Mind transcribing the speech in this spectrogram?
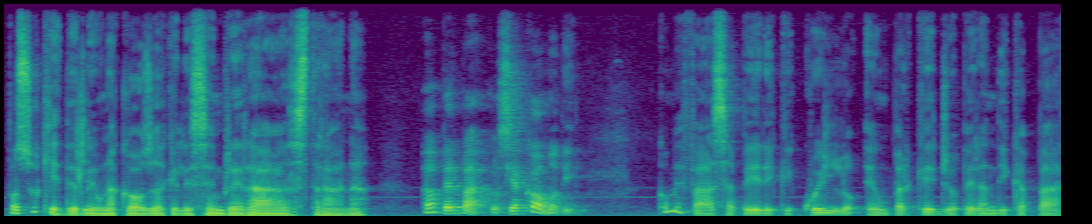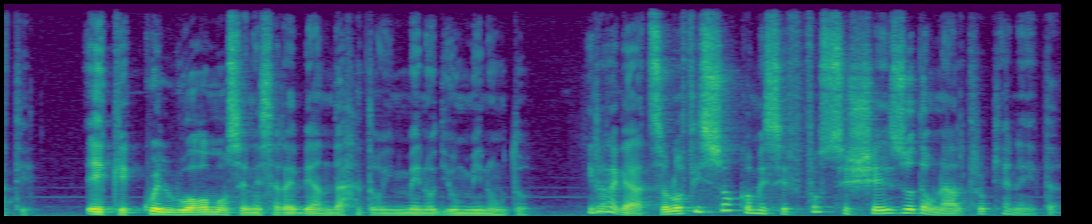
Posso chiederle una cosa che le sembrerà strana? Ah, perbacco, si accomodi. Come fa a sapere che quello è un parcheggio per handicappati e che quell'uomo se ne sarebbe andato in meno di un minuto? Il ragazzo lo fissò come se fosse sceso da un altro pianeta.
